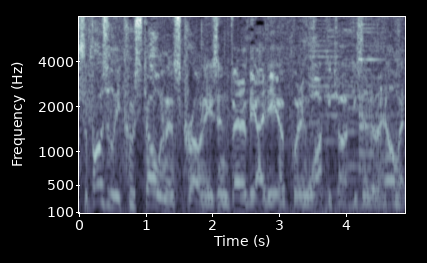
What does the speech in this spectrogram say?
Supposedly, Cousteau and his cronies invented the idea of putting walkie talkies into the helmet.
